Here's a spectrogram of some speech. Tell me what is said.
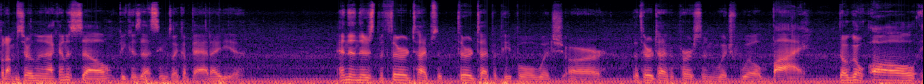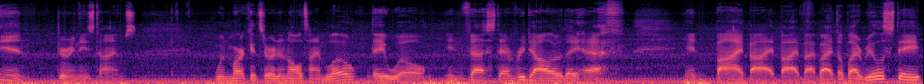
but i'm certainly not going to sell because that seems like a bad idea and then there's the third types of third type of people, which are the third type of person which will buy. They'll go all in during these times. When markets are at an all-time low, they will invest every dollar they have and buy, buy, buy, buy, buy. They'll buy real estate.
